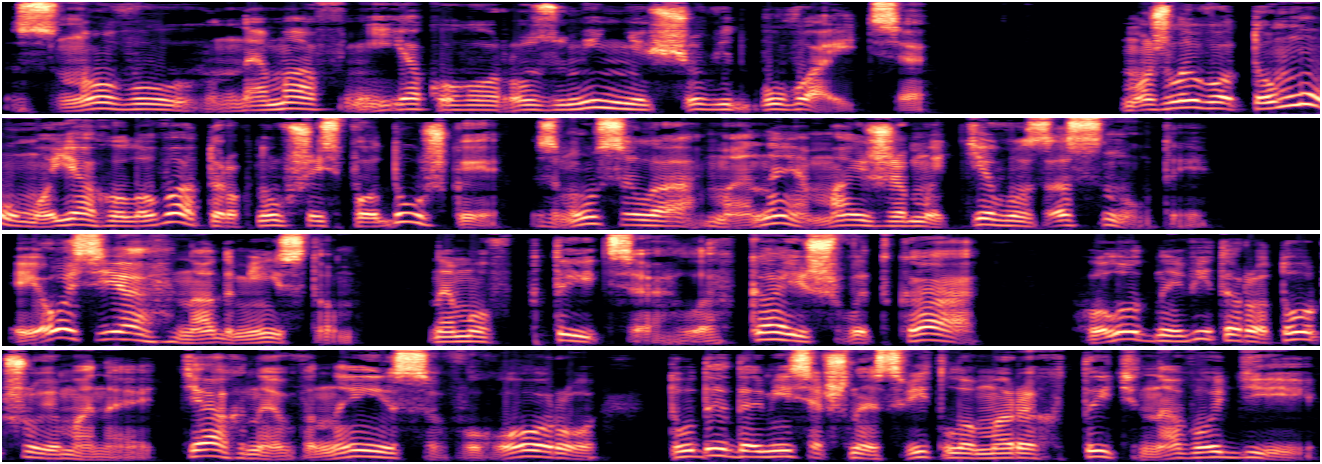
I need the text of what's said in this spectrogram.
знову не мав ніякого розуміння, що відбувається. Можливо, тому моя голова, торкнувшись подушки, змусила мене майже миттєво заснути. І ось я над містом, немов птиця, легка і швидка, холодний вітер оточує мене, тягне вниз, вгору, туди, де місячне світло мерехтить на воді.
